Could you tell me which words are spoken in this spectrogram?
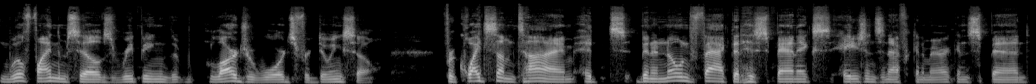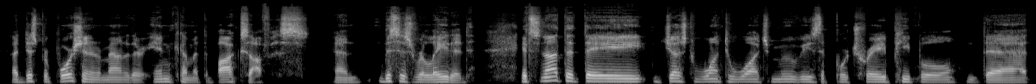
will find themselves reaping the large rewards for doing so. For quite some time, it's been a known fact that Hispanics, Asians, and African Americans spend a disproportionate amount of their income at the box office and this is related. It's not that they just want to watch movies that portray people that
